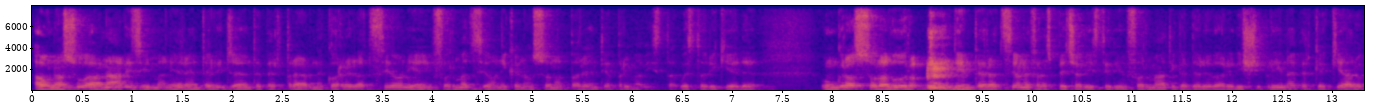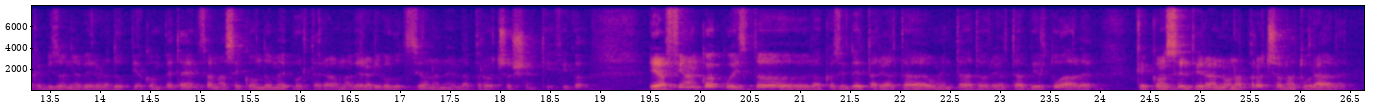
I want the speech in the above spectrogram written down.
a una sua analisi in maniera intelligente per trarne correlazioni e informazioni che non sono apparenti a prima vista. Questo richiede un grosso lavoro di interazione fra specialisti di informatica delle varie discipline perché è chiaro che bisogna avere la doppia competenza ma secondo me porterà una vera rivoluzione nell'approccio scientifico. E a fianco a questo la cosiddetta realtà aumentata o realtà virtuale che consentiranno un approccio naturale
